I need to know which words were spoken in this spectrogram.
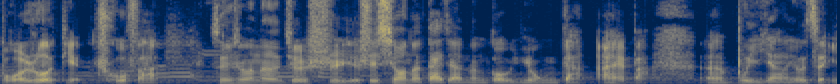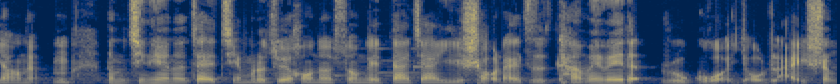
薄弱点出发。所以说呢，就是也是希望呢，大家能够勇敢爱吧，呃，不一样又怎样呢？嗯，那么今天呢，在节目的最后呢，送给大家一首来自谭维维的《如果有来生》。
